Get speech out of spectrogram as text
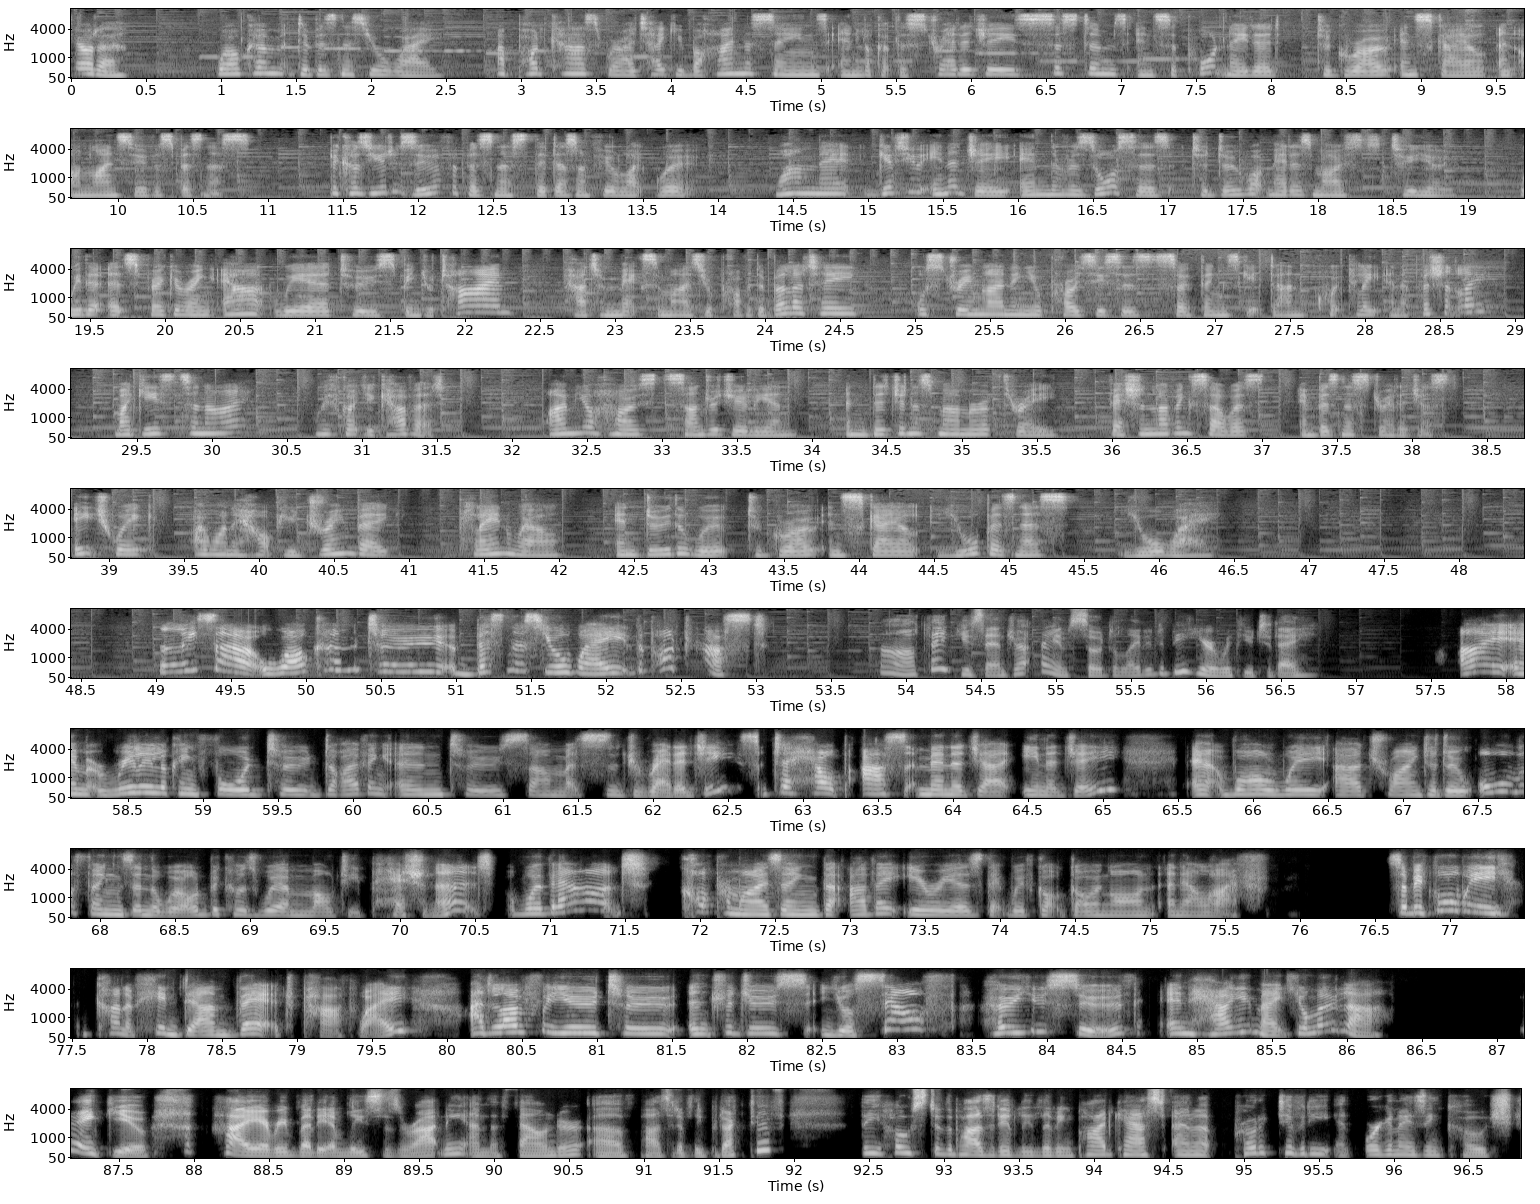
Kia ora. Welcome to Business Your Way, a podcast where I take you behind the scenes and look at the strategies, systems, and support needed to grow and scale an online service business. Because you deserve a business that doesn't feel like work, one that gives you energy and the resources to do what matters most to you. Whether it's figuring out where to spend your time, how to maximize your profitability, or streamlining your processes so things get done quickly and efficiently my guests and I, we've got you covered. I'm your host, Sandra Julian, Indigenous mama of three, fashion loving sewist, and business strategist. Each week, I want to help you dream big, plan well, and do the work to grow and scale your business your way. Lisa, welcome to Business Your Way, the podcast. Oh, thank you, Sandra. I am so delighted to be here with you today. I am really looking forward to diving into some strategies to help us manage our energy uh, while we are trying to do all the things in the world because we're multi passionate without compromising the other areas that we've got going on in our life. So, before we kind of head down that pathway, I'd love for you to introduce yourself, who you serve, and how you make your moolah. Thank you. Hi, everybody. I'm Lisa Zawrotny. I'm the founder of Positively Productive, the host of the Positively Living podcast. I'm a productivity and organizing coach,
